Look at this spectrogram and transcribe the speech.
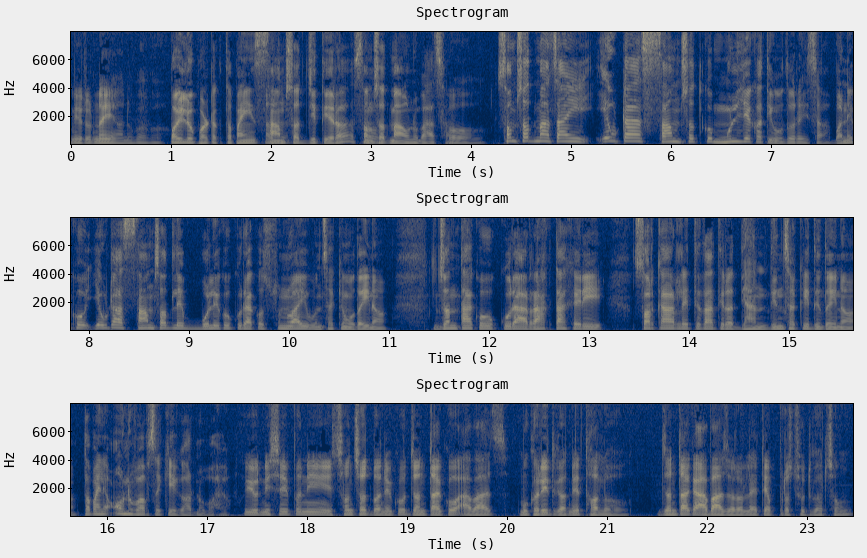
मेरो नयाँ अनुभव हो। पहिलो पटक तपाईँ सांसद जितेर संसदमा आउनु भएको छ। हो। संसदमा चाहिँ एउटा सांसदको मूल्य कति हुँदो रहेछ भनेको एउटा सांसदले बोलेको कुराको सुनवाई हुन्छ कि हुँदैन? जनताको कुरा राख्दाखेरि सरकारले त्यतातिर ध्यान दिन्छ कि दिँदैन? तपाईँले अनुभव चाहिँ के गर्नुभयो? यो निश्चय पनि संसद भनेको जनताको आवाज मुखरित गर्ने थलो हो। जनताका आवाजहरूलाई त्यहाँ प्रस्तुत गर्छौँ।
